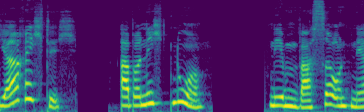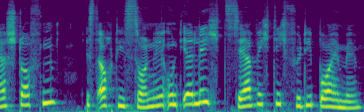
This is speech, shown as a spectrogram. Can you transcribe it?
Ja, richtig. Aber nicht nur. Neben Wasser und Nährstoffen ist auch die Sonne und ihr Licht sehr wichtig für die Bäume.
